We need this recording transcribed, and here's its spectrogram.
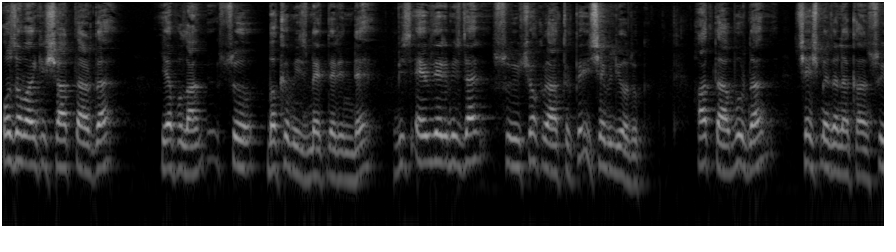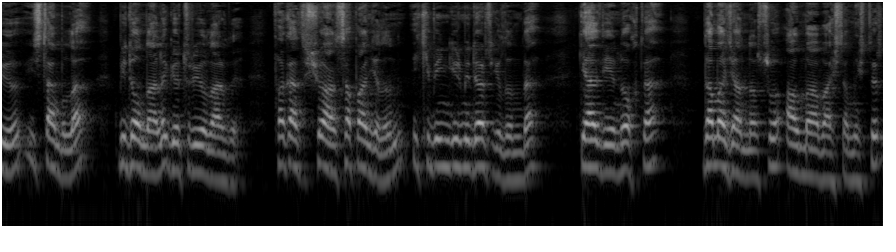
o zamanki şartlarda yapılan su bakım hizmetlerinde biz evlerimizden suyu çok rahatlıkla içebiliyorduk. Hatta buradan çeşmeden akan suyu İstanbul'a bidonlarla götürüyorlardı. Fakat şu an Sapancalı'nın 2024 yılında geldiği nokta damacanla su almaya başlamıştır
